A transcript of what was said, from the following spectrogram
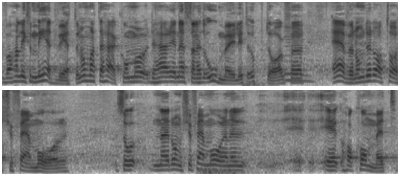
var han liksom medveten om att det här, kommer, det här är nästan ett omöjligt uppdrag? Mm. För även om det då tar 25 år, så när de 25 åren är, är, har kommit,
